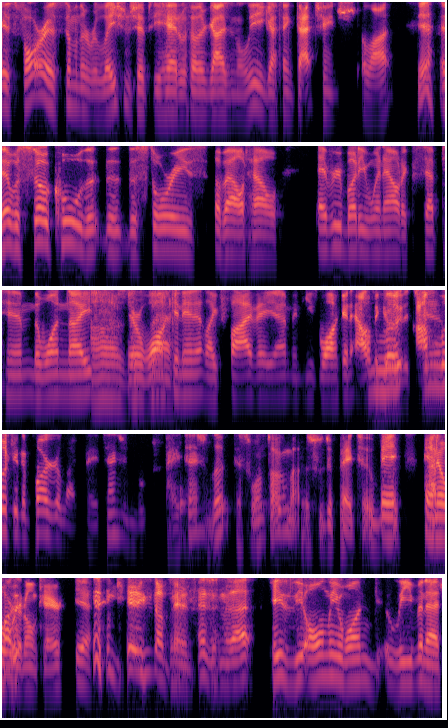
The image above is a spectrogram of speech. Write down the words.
as far as some of the relationships he had with other guys in the league, I think that changed a lot. Yeah. And it was so cool the the, the stories about how everybody went out except him the one night. Oh, They're walking in at like 5 a.m. and he's walking out to I'm, go look- to the I'm looking at Parker like, pay attention, pay attention. Look, this is what I'm talking about. This is what you pay to. And- and I, Parker don't care. Yeah. he's not paying attention to that. he's the only one leaving at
